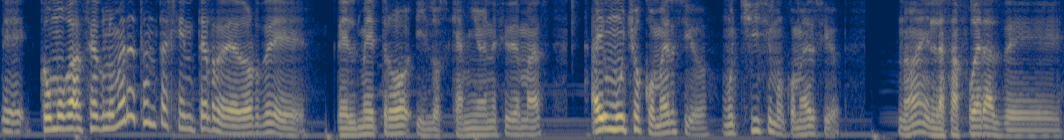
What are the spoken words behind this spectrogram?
eh, como se aglomera tanta gente alrededor de, del metro y los camiones y demás, hay mucho comercio, muchísimo comercio, ¿no? En las afueras de,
